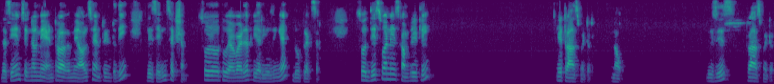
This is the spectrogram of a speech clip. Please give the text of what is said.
the same signal may enter may also enter into the receiving section. So to avoid that we are using a duplexer. So this one is completely a transmitter. Now this is transmitter.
